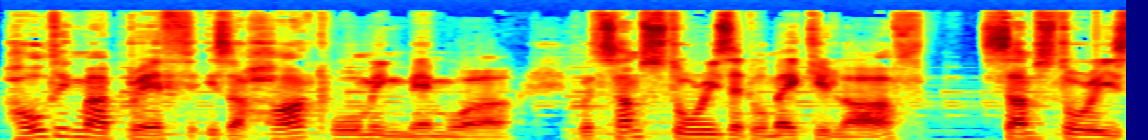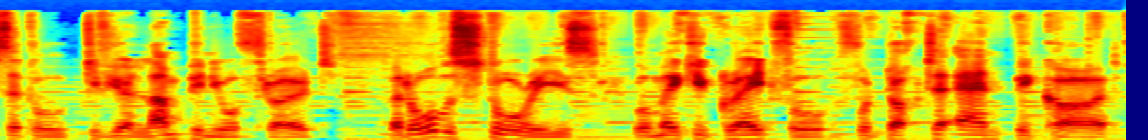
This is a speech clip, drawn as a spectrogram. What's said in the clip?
Holding My Breath is a heartwarming memoir with some stories that will make you laugh some stories that will give you a lump in your throat, but all the stories will make you grateful for Dr. Anne Biccard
